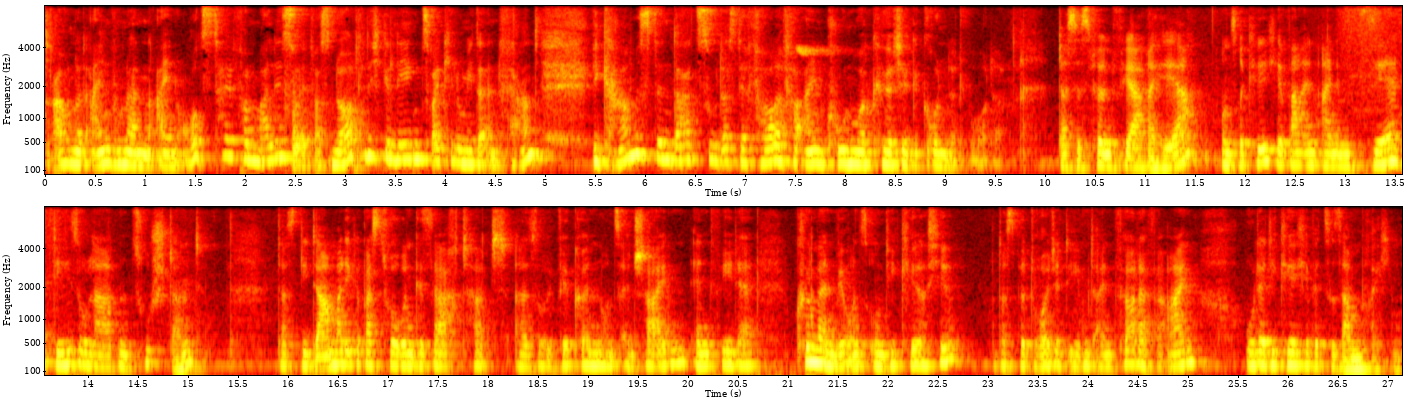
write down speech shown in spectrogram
300 Einwohnern ein Ortsteil von Mallis, so etwas nördlich gelegen, zwei Kilometer entfernt. Wie kam es denn dazu, dass der Förderverein Konoer Kirche gegründet wurde? Das ist fünf Jahre her. Unsere Kirche war in einem sehr desolaten Zustand dass die damalige Pastorin gesagt hat, also wir können uns entscheiden, entweder kümmern wir uns um die Kirche, das bedeutet eben einen Förderverein, oder die Kirche wird zusammenbrechen.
